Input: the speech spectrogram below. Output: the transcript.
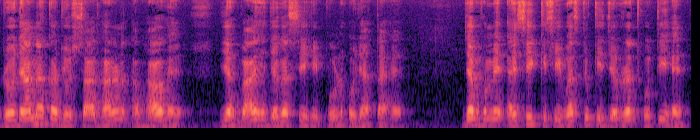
रोज़ाना का जो साधारण अभाव है, यह बाह्य जगत से ही पूर्ण हो जाता है। जब हमें ऐसी किसी वस्तु की ज़रूरत होती है,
